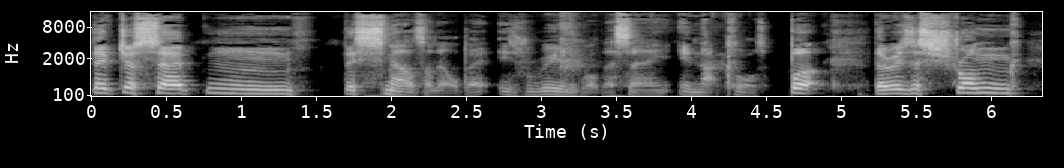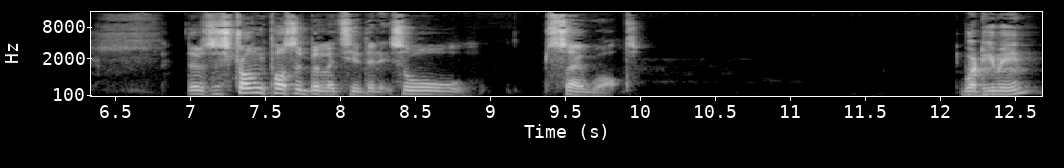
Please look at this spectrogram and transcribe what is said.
they've just said, hmm, "This smells a little bit." Is really what they're saying in that clause. But there is a strong there's a strong possibility that it's all so what. What do you mean?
